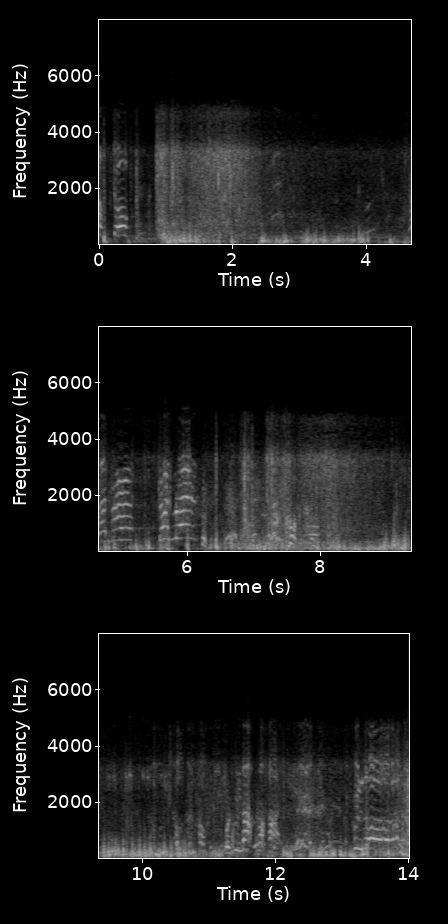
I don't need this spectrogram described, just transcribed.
rascal! Gunman! Gunman! Dapat! Kulot!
